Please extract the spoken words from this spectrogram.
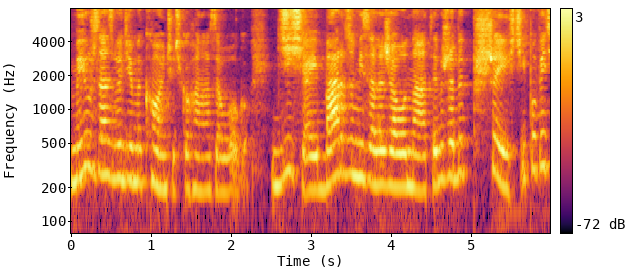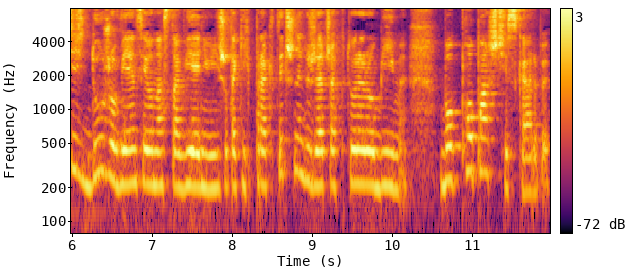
My już zaraz będziemy kończyć, kochana załogo. Dzisiaj bardzo mi zależało na tym, żeby przyjść i powiedzieć dużo więcej o nastawieniu niż o takich praktycznych rzeczach, które robimy. Bo popatrzcie, skarby.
